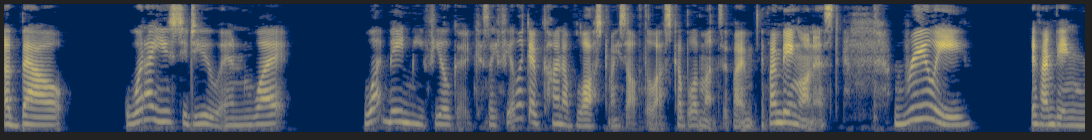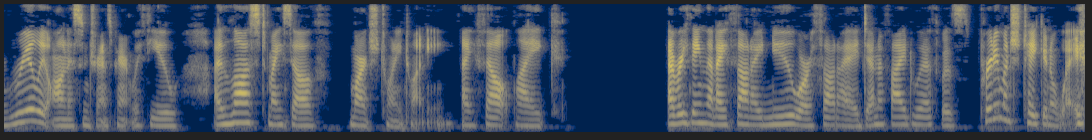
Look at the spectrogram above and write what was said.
about what I used to do and what what made me feel good because I feel like I've kind of lost myself the last couple of months if I'm if I'm being honest. Really if I'm being really honest and transparent with you, I lost myself March 2020. I felt like everything that I thought I knew or thought I identified with was pretty much taken away.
